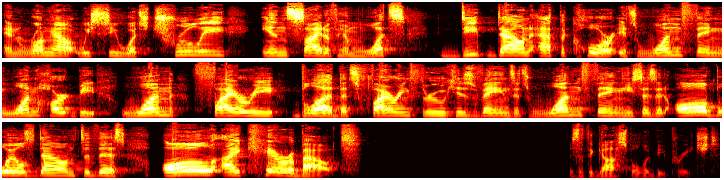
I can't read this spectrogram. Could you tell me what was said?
and wrung out, we see what's truly inside of him, what's deep down at the core. It's one thing, one heartbeat, one fiery blood that's firing through his veins. It's one thing. He says it all boils down to this all I care about is that the gospel would be preached.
